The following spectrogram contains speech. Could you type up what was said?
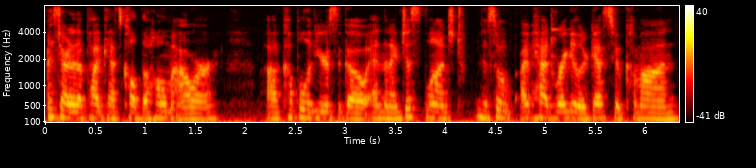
I started a podcast called The Home Hour a couple of years ago, and then I just launched. So I've had regular guests who have come on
